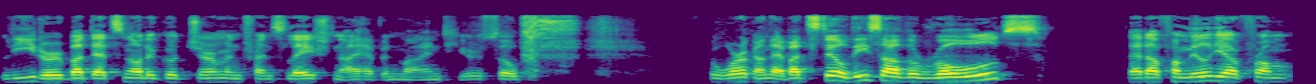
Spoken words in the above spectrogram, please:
leader, but that's not a good German translation I have in mind here. So to work on that. But still, these are the roles that are familiar from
